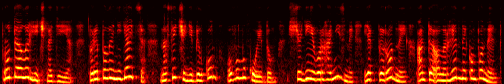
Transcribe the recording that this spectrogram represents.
Протиалергічна дія. Перепелені яйця насичені білком овомукоїдом, що діє в організмі як природний антиалергенний компонент.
